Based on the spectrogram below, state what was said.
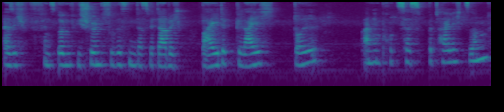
Also ich finde es irgendwie schön zu wissen, dass wir dadurch beide gleich doll an dem Prozess beteiligt sind.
